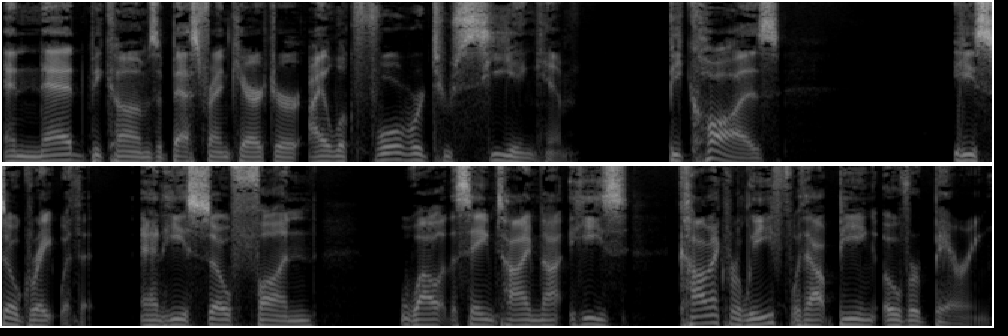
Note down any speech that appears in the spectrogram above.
And Ned becomes a best friend character. I look forward to seeing him because he's so great with it and he's so fun while at the same time not he's comic relief without being overbearing.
